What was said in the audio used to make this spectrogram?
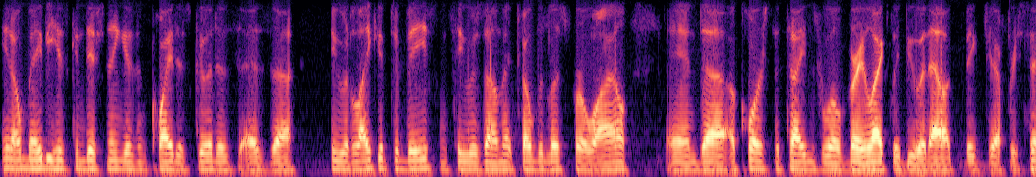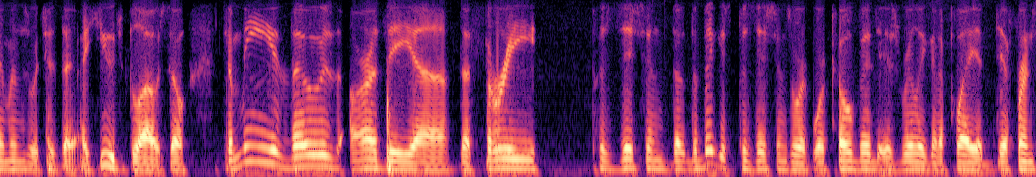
you know, maybe his conditioning isn't quite as good as, as uh, he would like it to be since he was on that COVID list for a while. And, uh, of course, the Titans will very likely be without Big Jeffery Simmons, which is a, a huge blow. So to me, those are the uh, the three positions, the, the biggest positions where, where COVID is really going to play a difference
